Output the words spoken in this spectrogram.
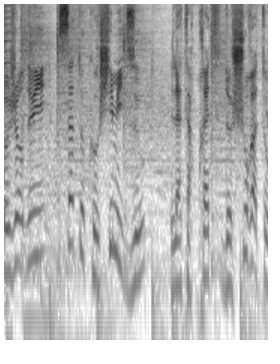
Aujourd'hui, Satoko Shimizu, l'interprète de Shurato.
